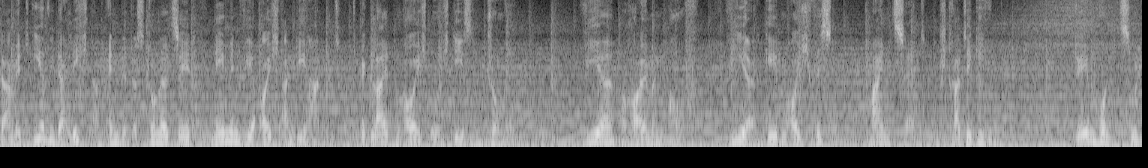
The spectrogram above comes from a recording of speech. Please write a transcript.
Damit ihr wieder Licht am Ende des Tunnels seht, nehmen wir euch an die Hand und begleiten euch durch diesen Dschungel. Wir räumen auf. Wir geben euch Wissen, Mindset, Strategien. Dem Hund zuliebe.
